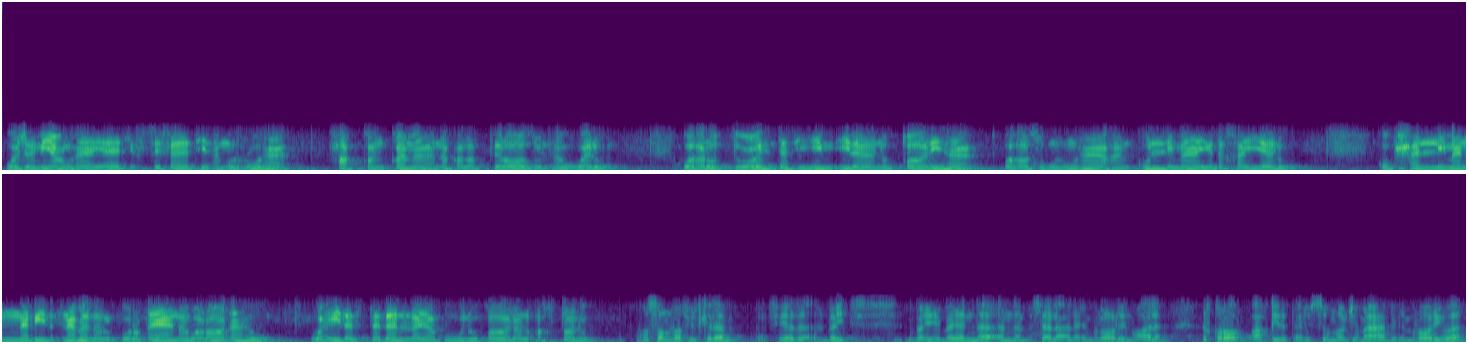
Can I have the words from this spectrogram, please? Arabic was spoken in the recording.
وجميع آيات الصفات أمرها حقا كما نقل الطراز الأول وأرد عهدتهم إلى نقالها وأصونها عن كل ما يتخيل. قبحا لمن نبذ القرآن وراءه وإذا استدل يقول قال الأخطل. وصلنا في الكلام في هذا البيت. بينا أن المسألة على إمرار وعلى إقرار وعقيدة أهل السنة والجماعة بالإمرار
